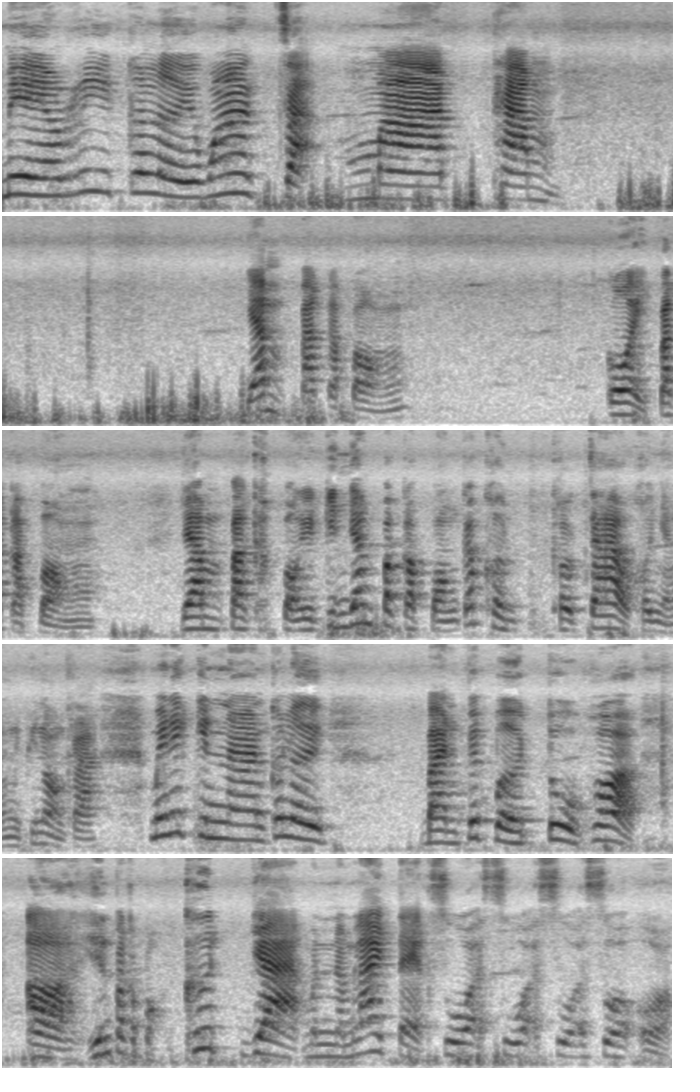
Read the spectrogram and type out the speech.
เมรี่ก็เลยว่าจะมาทำยำปลากระป๋องก้อยปลากระป๋องยำปลากระป๋องอยากกินยำปลากระป๋องกับข้าวข้าเจ้าเขาวหยังนี่พี่น้องคะไม่ได้กินนานก็เลยบันไปเปิดตู้พ่อ อ่าเห็นปลากระป๋องคืออยากมันน้ำลายแตกซัวซัวซัวซัวออก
